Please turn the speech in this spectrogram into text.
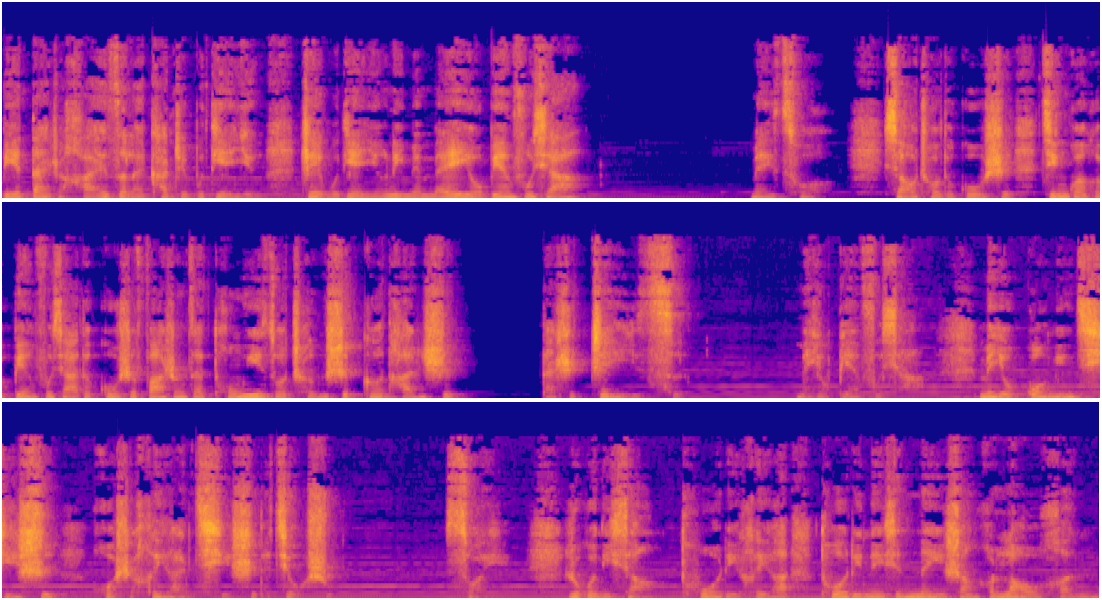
别带着孩子来看这部电影。这部电影里面没有蝙蝠侠。没错，小丑的故事尽管和蝙蝠侠的故事发生在同一座城市哥谭市，但是这一次没有蝙蝠侠，没有光明骑士或是黑暗骑士的救赎。所以，如果你想脱离黑暗，脱离那些内伤和烙痕，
